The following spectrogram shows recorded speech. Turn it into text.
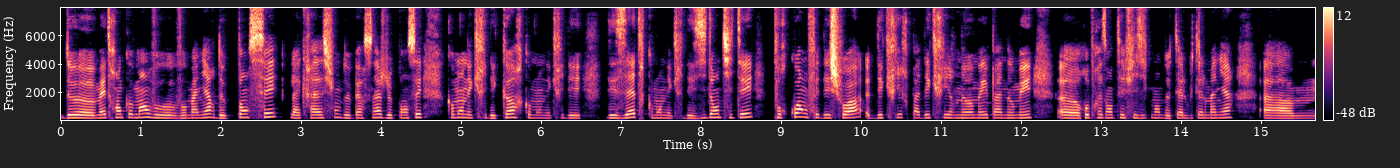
de mettre en commun vos, vos manières de penser la création de personnages, de penser comment on écrit des corps, comment on écrit des, des êtres, comment on écrit des identités, pourquoi on fait des choix, d'écrire, pas d'écrire, nommer, pas nommer, euh, représenter physiquement de telle ou telle manière. Euh,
